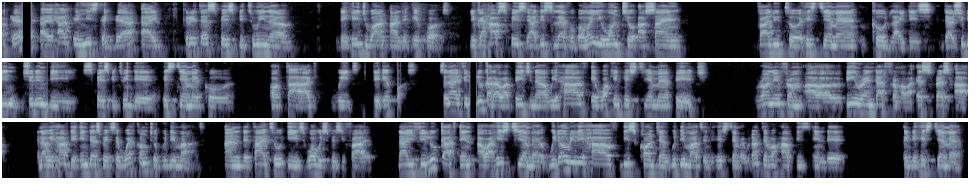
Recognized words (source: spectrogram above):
Okay, I had a mistake there. I created space between uh, the H1 and the equals. You can have space at this level, but when you want to assign value to HTML code like this, there should be, shouldn't be space between the HTML code or tag with the equals. So now if you look at our page now, we have a working HTML page running from our, being rendered from our Express app. And now we have the index page say, welcome to GuideMart. And the title is what we specify. Now, if you look at in our HTML, we don't really have this content, GuideMart in the HTML. We don't even have this in the in the HTML.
